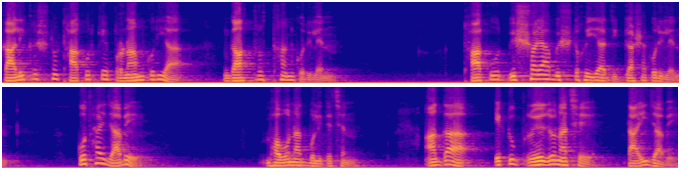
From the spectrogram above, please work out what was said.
কালীকৃষ্ণ ঠাকুরকে প্রণাম করিয়া গাত্রোত্থান করিলেন। ঠাকুর বিস্ময়াবিষ্ট হইয়া জিজ্ঞাসা করিলেন, কোথায় যাবে? ভবনাথ বলিতেছেন আজ্ঞা একটু প্রয়োজন আছে, তাই যাবে।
